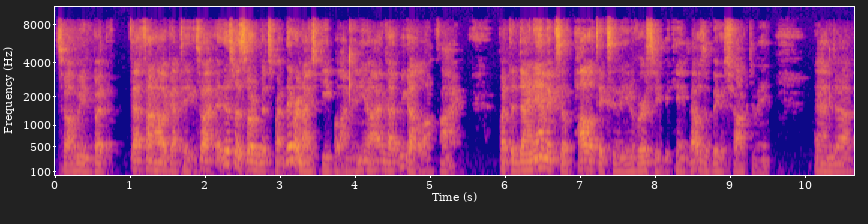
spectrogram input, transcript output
So I mean, but that's not how it got taken. So I, this was sort of a bit surprising. They were nice people. I mean, you know, I got we got along fine. But the dynamics of politics in the university became that was the biggest shock to me, and, uh,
